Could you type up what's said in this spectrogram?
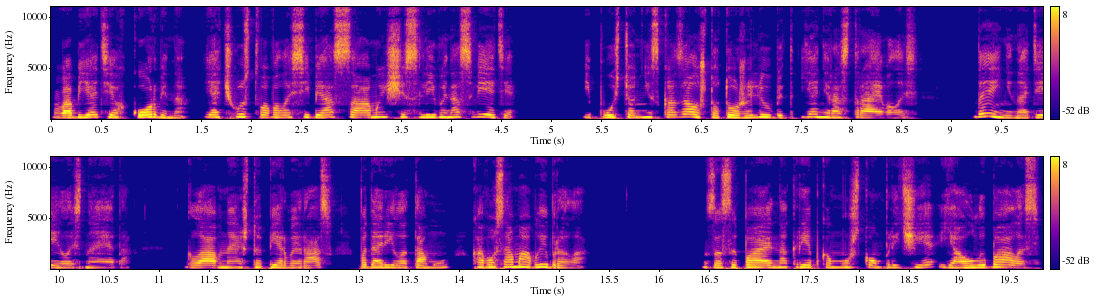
В объятиях Корвина я чувствовала себя самой счастливой на свете. И пусть он не сказал, что тоже любит, я не расстраивалась. Да и не надеялась на это. Главное, что первый раз подарила тому, кого сама выбрала. Засыпая на крепком мужском плече, я улыбалась.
